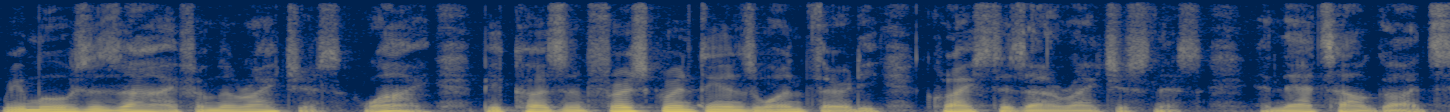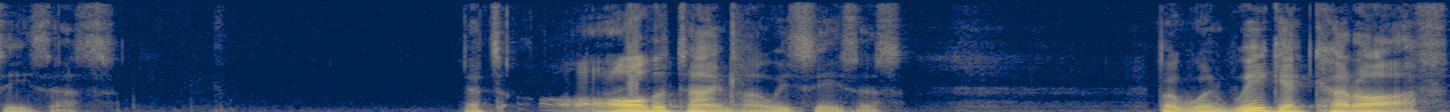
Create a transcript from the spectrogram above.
removes his eye from the righteous. Why? Because in 1 Corinthians 1:30, Christ is our righteousness, and that's how God sees us. That's all the time how he sees us. But when we get cut off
